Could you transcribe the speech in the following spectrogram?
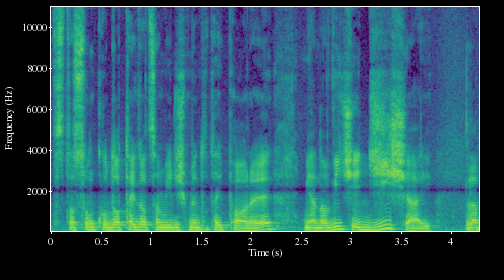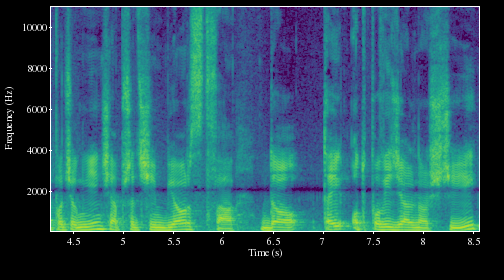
w stosunku do tego, co mieliśmy do tej pory. Mianowicie dzisiaj dla pociągnięcia przedsiębiorstwa do tej odpowiedzialności,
